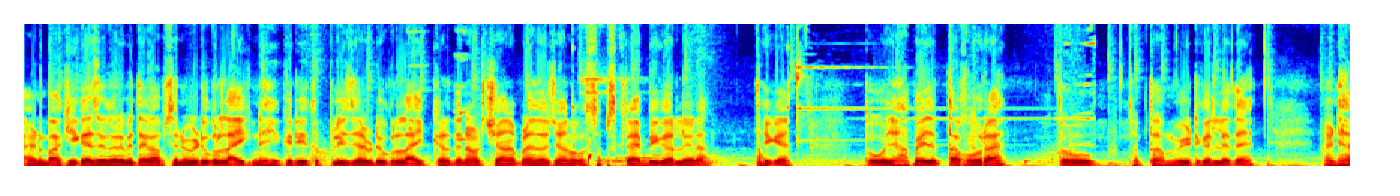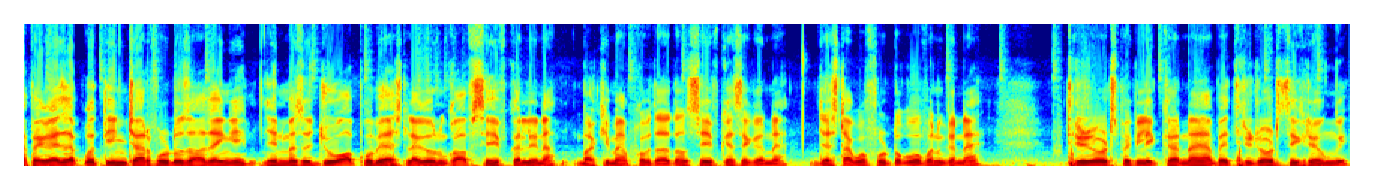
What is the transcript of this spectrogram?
एंड बाकी कैसे अगर अभी तक आपसे वीडियो को लाइक नहीं करी तो प्लीज़ वीडियो को लाइक कर देना और चैनल पर तो चैनल को सब्सक्राइब भी कर लेना। ठीक है? तो यहाँ पे जब तक हो रहा है तो जब तक हम वेट कर लेते हैं। एंड यहाँ पे गैस आपको तीन चार फ़ोटोज़ आ जाएँगे इनमें से जो आपको बेस्ट लगे उनको आप सेव कर लेना। बाकी मैं आपको बताता हूँ सेव कैसे करना है। जस्ट आपको फ़ोटो को ओपन करना है। थ्री डॉट्स पे क्लिक करना है यहाँ पे थ्री डॉट्स दिख रहे होंगे।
